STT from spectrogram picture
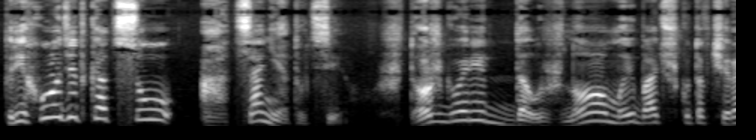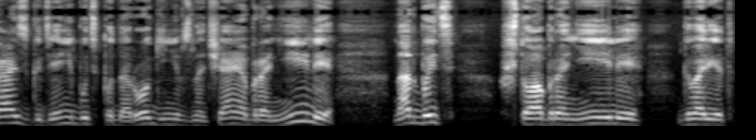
Приходит к отцу, а отца нетути. Что ж, говорит, должно мы батюшку-то вчера где-нибудь по дороге невзначай обронили, надо быть, что обронили, говорит,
